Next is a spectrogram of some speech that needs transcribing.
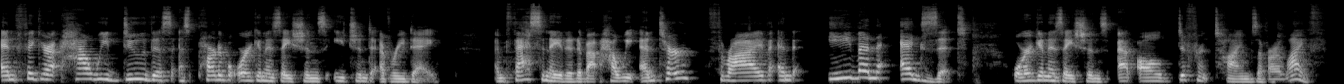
and figure out how we do this as part of organizations each and every day. I'm fascinated about how we enter, thrive, and even exit organizations at all different times of our life.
